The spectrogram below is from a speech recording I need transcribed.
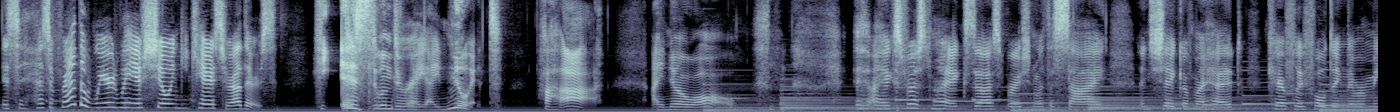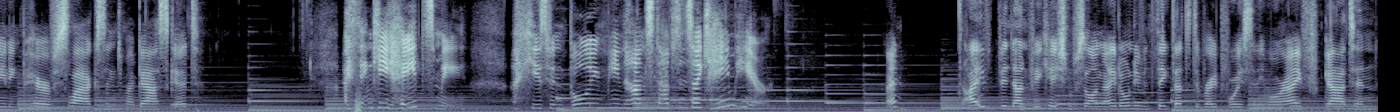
is has a rather weird way of showing he cares for others. He is Tsundere, I knew it! Ha ha! I know all. I expressed my exasperation with a sigh and shake of my head, carefully folding the remaining pair of slacks into my basket. I think he hates me. He's been bullying me nonstop since I came here. I've been on vacation for so long, I don't even think that's the right voice anymore. I've forgotten.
